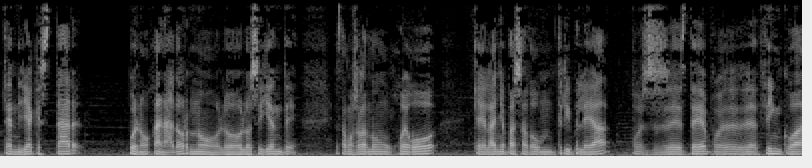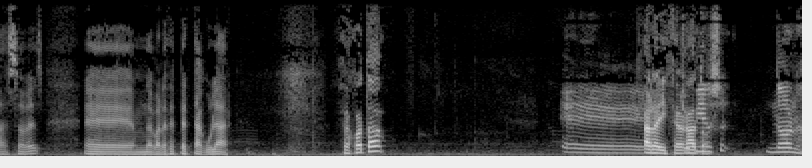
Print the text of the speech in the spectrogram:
tendría que estar, bueno, ganador no, lo, lo siguiente. Estamos hablando de un juego que el año pasado un triple A, pues este, pues 5 A, ¿sabes? Eh, me parece espectacular. CJ. Eh, Ahora dice el gato. pienso- No, no.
